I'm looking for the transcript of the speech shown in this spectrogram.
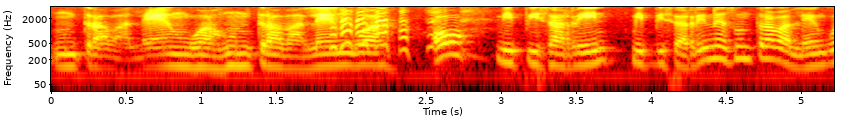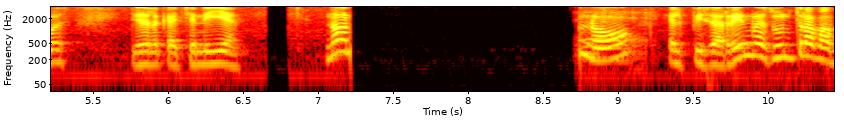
un trabalengua, un trabalengua. Oh, mi pizarrín, mi pizarrín es un trabalenguas. Dice la cachanilla, no, el pizarrín no es un traba...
